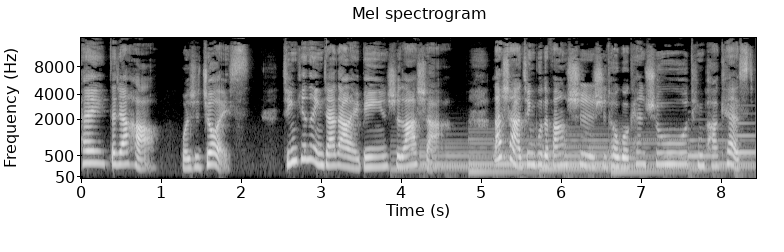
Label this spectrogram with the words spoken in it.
嗨，Hey, 大家好，我是 Joyce。今天的赢家大来宾是拉莎。拉莎进步的方式是透过看书、听 Podcast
